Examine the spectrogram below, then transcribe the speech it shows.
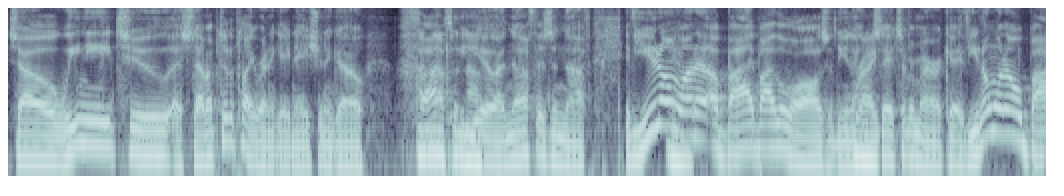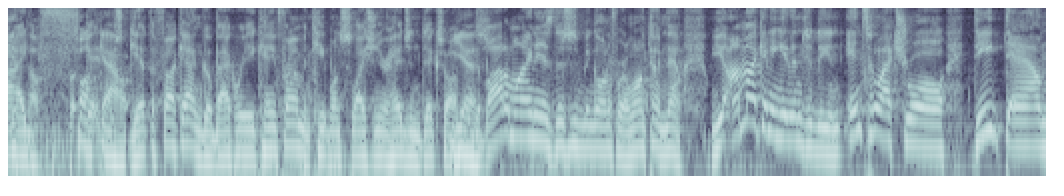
So we need to uh, step up to the plate, Renegade Nation, and go. Fuck Enough's enough." you. Enough is enough. If you don't want to abide by the laws of the United Right. States of America, if you don't want to abide, Get the fuck get, just out. Get the fuck out and go back where you came from and keep on slicing your heads and dicks off. Yes. The bottom line is this has been going on for a long time now. Yeah, I'm not going to get into the intellectual, deep down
